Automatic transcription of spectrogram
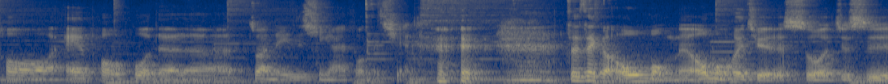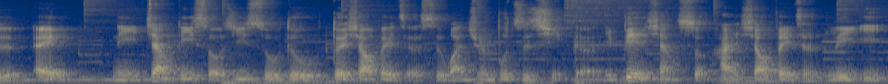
后 Apple 获得了赚了一只新 iPhone 的钱。在这个欧盟呢，欧盟会觉得说，就是哎，你降低手机速度对消费者是完全不知情的，你变相损害消费者的利益，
